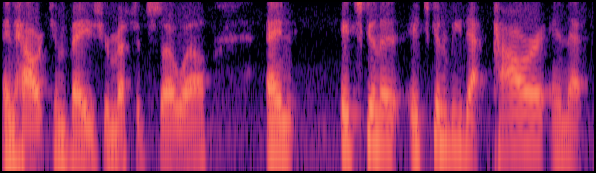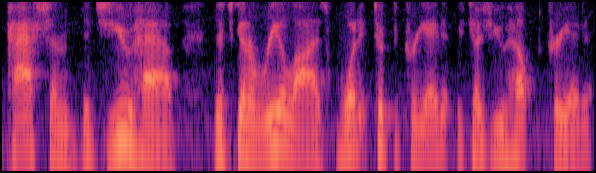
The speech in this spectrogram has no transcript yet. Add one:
and how it conveys your message so well. And it's going to it's going to be that power and that passion that you have that's going to realize what it took to create it because you helped create it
